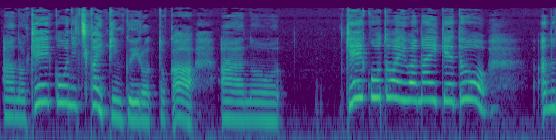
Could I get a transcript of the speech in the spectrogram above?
あの蛍光に近いピンク色とかあの蛍光とは言わないけどあの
